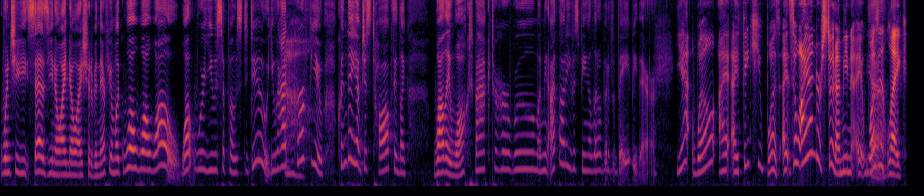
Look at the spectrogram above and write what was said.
when she says, you know, I know I should have been there for you. I'm like, whoa, whoa, whoa. What were you supposed to do? You had Ah. curfew. Couldn't they have just talked and like while they walked back to her room? I mean, I thought he was being a little bit of a baby there. Yeah, well, I, I think he was. I, so I understood. I mean, it wasn't Yeah. like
